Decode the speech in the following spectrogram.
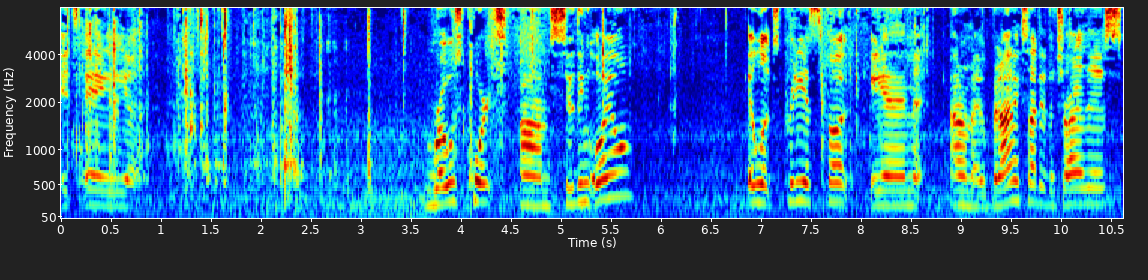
It's a rose quartz um, soothing oil. It looks pretty as fuck, and I don't know, but I'm excited to try this.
